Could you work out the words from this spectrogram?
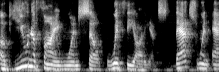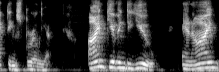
of unifying oneself with the audience. That's when acting's brilliant. I'm giving to you and I'm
